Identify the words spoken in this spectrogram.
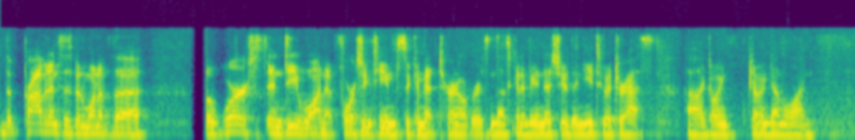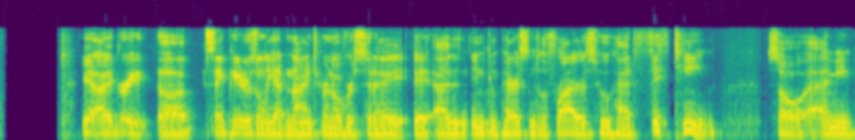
the Providence has been one of the the worst in D1 at forcing teams to commit turnovers, and that's going to be an issue they need to address uh, going going down the line. Yeah, I agree. Uh, St. Peter's only had nine turnovers today, in comparison to the Friars, who had 15. So, I mean,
